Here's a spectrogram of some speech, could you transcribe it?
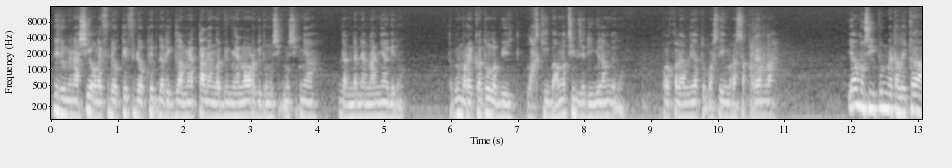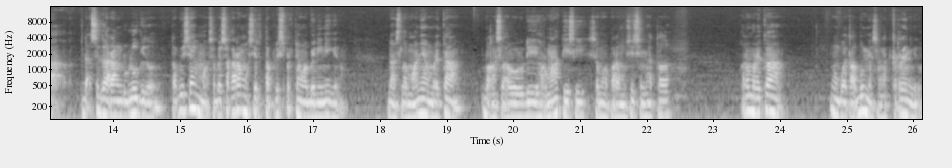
didominasi oleh video klip video klip dari glam metal yang lebih menor gitu musik-musiknya dan dandanannya gitu. Tapi mereka tuh lebih laki banget sih bisa dibilang gitu. Kalau kalian lihat tuh pasti merasa keren lah. Ya meskipun Metallica tidak segarang dulu gitu tapi saya sampai sekarang masih tetap respect sama band ini gitu. Dan selamanya mereka bakal selalu dihormati sih sama para musisi metal. Karena mereka membuat album yang sangat keren gitu.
